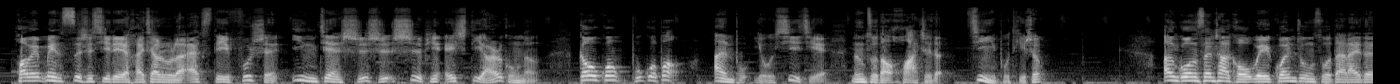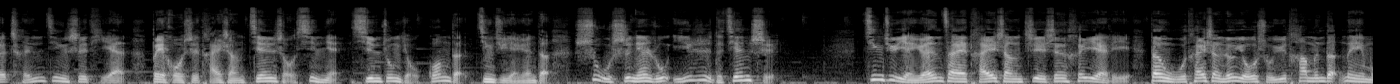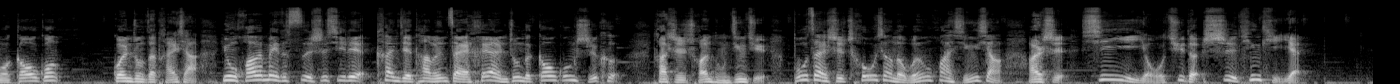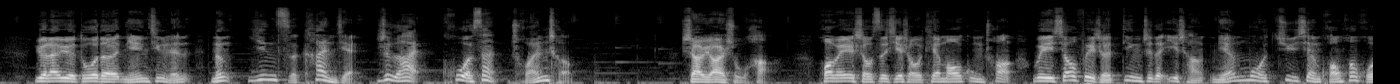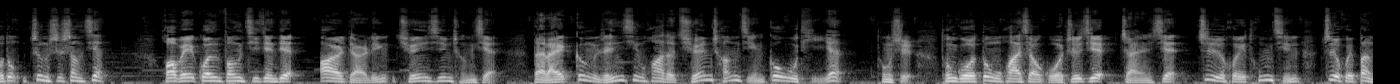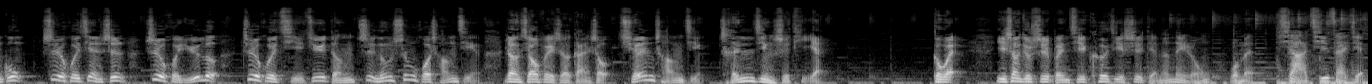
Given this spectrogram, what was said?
华为 Mate 四十系列还加入了 XD Fusion 硬件实时视频 HDR 功能，高光不过曝，暗部有细节，能做到画质的进一步提升。暗光三岔口为观众所带来的沉浸式体验，背后是台上坚守信念、心中有光的京剧演员的数十年如一日的坚持。京剧演员在台上置身黑夜里，但舞台上仍有属于他们的那抹高光。观众在台下用华为 Mate 四十系列看见他们在黑暗中的高光时刻，它使传统京剧不再是抽象的文化形象，而是新意有趣的视听体验。越来越多的年轻人能因此看见、热爱、扩散、传承。十二月二十五号，华为首次携手天猫共创，为消费者定制的一场年末巨献狂欢活动正式上线。华为官方旗舰店二点零全新呈现，带来更人性化的全场景购物体验。同时，通过动画效果直接展现智慧通勤、智慧办公、智慧健身、智慧娱乐、智慧起居等智能生活场景，让消费者感受全场景沉浸式体验。各位，以上就是本期科技试点的内容，我们下期再见。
